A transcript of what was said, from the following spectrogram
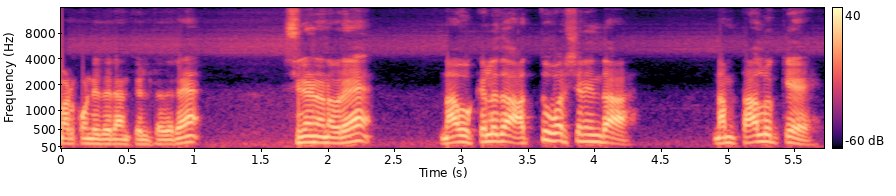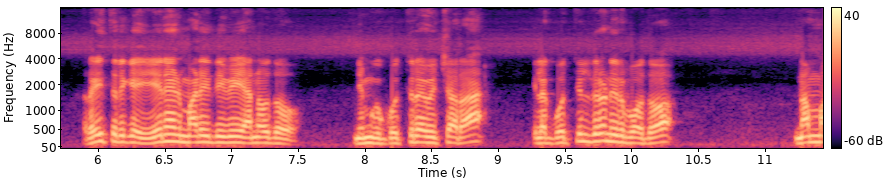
ಮಾಡ್ಕೊಂಡಿದ್ದಾರೆ ಅಂತ ಹೇಳ್ತಾ ಇದ್ದಾರೆ. ಶ್ರೀಣ್ಣನವರೇ ನಾವು ಕಳೆದ ಹತ್ತು ವರ್ಷದಿಂದ ನಮ್ಮ ತಾಲೂಕಿಗೆ ರೈತರಿಗೆ ಏನೇನು ಮಾಡಿದ್ದೀವಿ ಅನ್ನೋದು ನಿಮ್ಗೆ ಗೊತ್ತಿರೋ ವಿಚಾರ, ಇಲ್ಲ ಗೊತ್ತಿಲ್ಲದ್ರೂ ಇರ್ಬೋದು. ನಮ್ಮ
